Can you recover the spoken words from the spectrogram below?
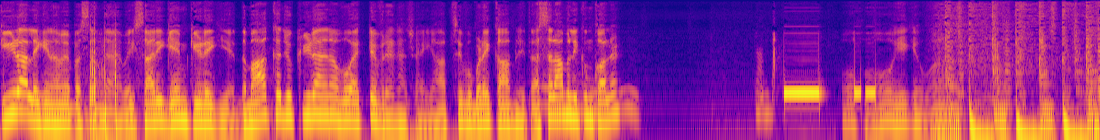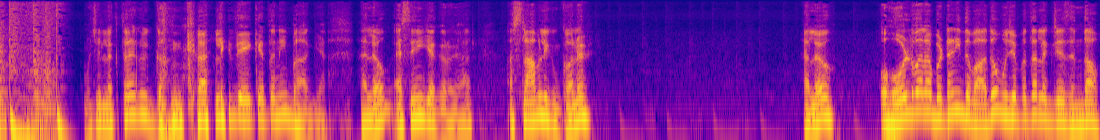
कीड़ा लेकिन हमें पसंद है भाई, सारी गेम कीड़े की है। दिमाग का जो कीड़ा है ना, वो एक्टिव रहना चाहिए, आपसे वो बड़े काम लेता है। वालेकुम, कॉलर। ओहो, ये क्या हुआ? मुझे लगता है कोई गंगाली दे के तो नहीं भाग गया। हेलो, ऐसे नहीं क्या करो यार? अस्सलाम कॉलर। हेलो ओ होल्ड वाला बटन ही दबा दो मुझे पता लग जाए ज़िंदा हो।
